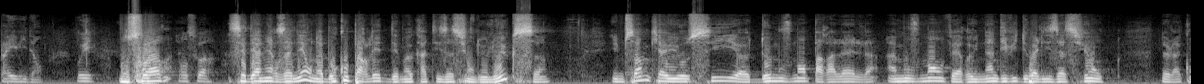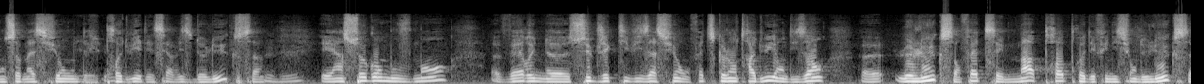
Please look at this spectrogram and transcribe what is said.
Pas évident. Oui. Bonsoir. Bonsoir. Ces dernières années, on a beaucoup parlé de démocratisation du luxe. Il me semble qu'il y a eu aussi euh, deux mouvements parallèles. Un mouvement vers une individualisation de la consommation des produits et des services de luxe, mhm. et un second mouvement vers une euh, subjectivisation. En fait, ce que l'on traduit en disant euh, le luxe, en fait, c'est ma propre définition du luxe,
